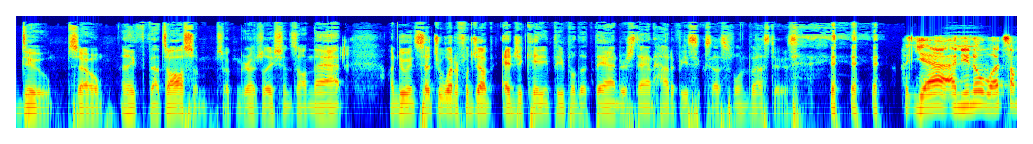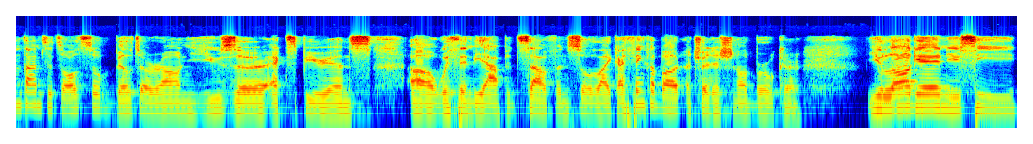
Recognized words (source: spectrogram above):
do. So I think that's awesome. So congratulations on that on doing such a wonderful job educating people that they understand how to be successful investors. yeah, and you know what? Sometimes it's also built around user experience uh, within the app itself. And so, like, I think about a traditional broker you log in you see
